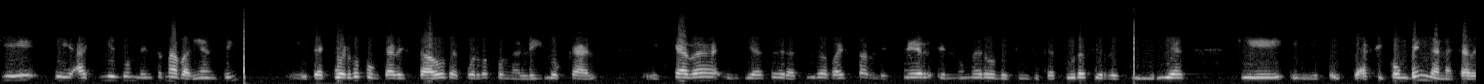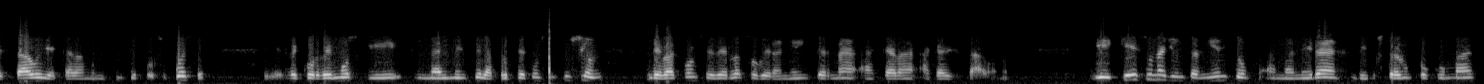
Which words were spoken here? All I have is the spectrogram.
que aquí es donde entra una variante, de acuerdo con cada estado, de acuerdo con la ley local, cada entidad federativa va a establecer el número de sindicaturas y regidurías que eh, pues, así convengan a cada estado y a cada municipio, por supuesto. Eh, recordemos que finalmente la propia Constitución le va a conceder la soberanía interna a cada a cada estado. ¿no? ¿Qué es un ayuntamiento? A manera de ilustrar un poco más,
